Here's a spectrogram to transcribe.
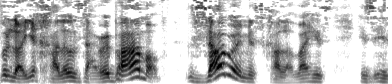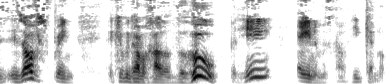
v'loi yechalel zare ba'amov. Mischalel, right? His, his, his, his offspring, it can become a chalel. V'hu, but he, he cannot.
